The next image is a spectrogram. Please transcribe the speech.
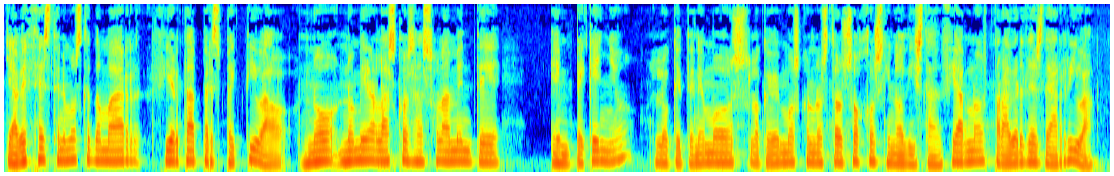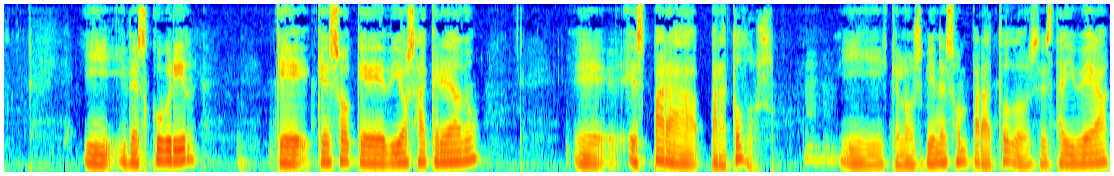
Y a veces tenemos que tomar cierta perspectiva, no, no mirar las cosas solamente en pequeño, lo que tenemos, lo que vemos con nuestros ojos, sino distanciarnos para ver desde arriba y, descubrir que, que, eso que Dios ha creado eh, es para, para todos y que los bienes son para todos. Esta idea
